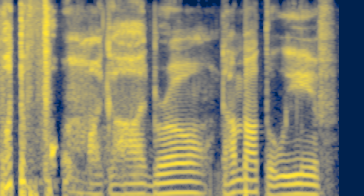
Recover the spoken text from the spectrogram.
What the fu- Oh my god, bro. I'm about to leave.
